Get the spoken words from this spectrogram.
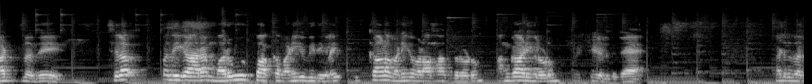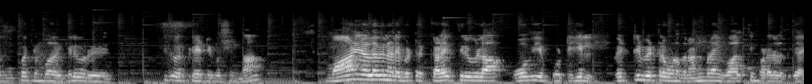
அடுத்தது சிலப்பதிகார மறுவூர்ப்பாக்க வணிக விதிகளை இக்கால வணிக வளாகங்களோடும் அங்காடிகளோடும் குறித்து எழுதுக. அடுத்து முப்பத்தி ஒன்பதாவது கேள்வி ஒரு இது ஒரு கிரியேட்டிவ் கொஸ்டின் தான். மாநில அளவில் நடைபெற்ற கலை திருவிழா ஓவிய போட்டியில் வெற்றி பெற்ற உனது நண்பனை வாழ்த்தி மடல் எழுதுக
